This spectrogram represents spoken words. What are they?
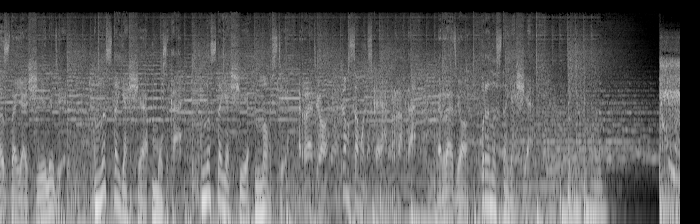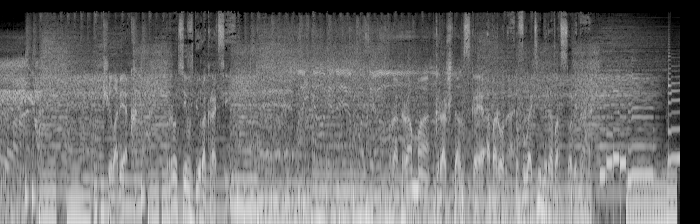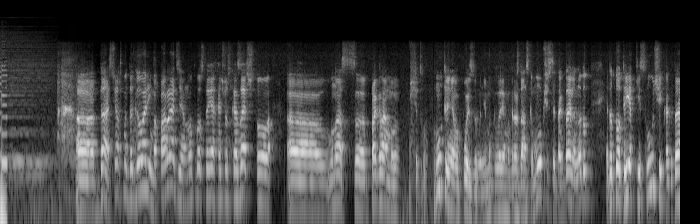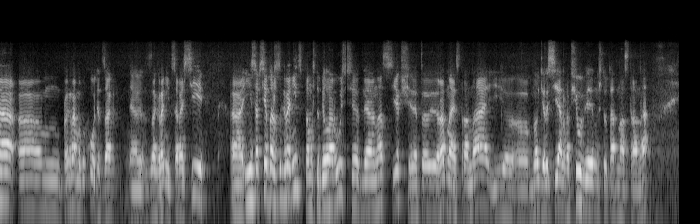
Настоящие люди. Настоящая музыка. Настоящие новости. Радио «Комсомольская правда». Радио про настоящее. Человек против бюрократии. Программа «Гражданская оборона» Владимира Варсовина. А, да, сейчас мы договорим о параде, но просто я хочу сказать, что а, у нас э, программа внутреннего пользования, мы говорим о гражданском обществе и так далее, но тут, это тот редкий случай, когда э, программы выходят за, э, за границы России, и не совсем даже за границей, потому что Беларусь для нас всех это родная страна, и э, многие россияне вообще уверены, что это одна страна.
